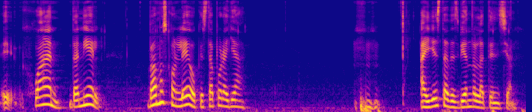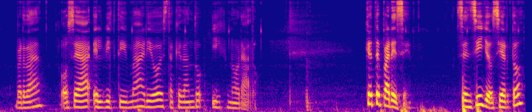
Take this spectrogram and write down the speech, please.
eh, Juan, Daniel, vamos con Leo, que está por allá. Ahí está desviando la atención, ¿verdad? O sea, el victimario está quedando ignorado. ¿Qué te parece? Sencillo, ¿cierto?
